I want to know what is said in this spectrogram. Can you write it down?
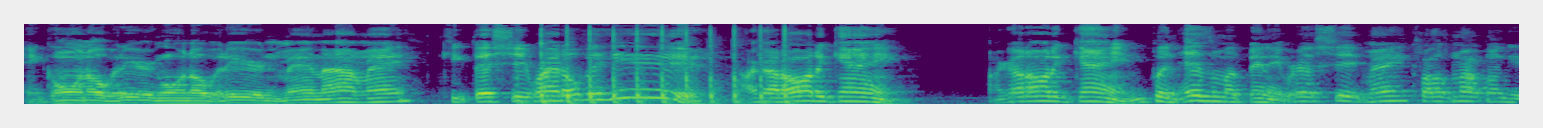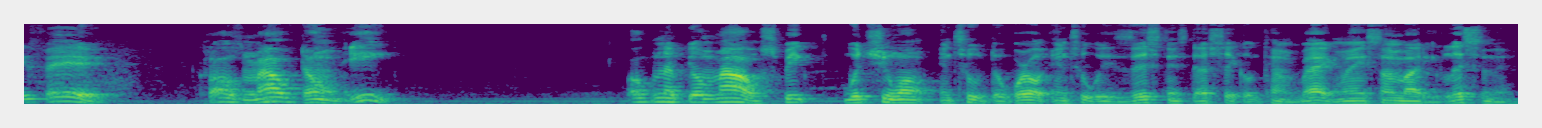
and going over there and going over there. Man, nah, man. Keep that shit right over here. I got all the game. I got all the game. You putting ism up in it. Real shit, man. Closed mouth don't get fed. Closed mouth don't eat. Open up your mouth. Speak what you want into the world, into existence. That shit gonna come back, man. Somebody listening.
